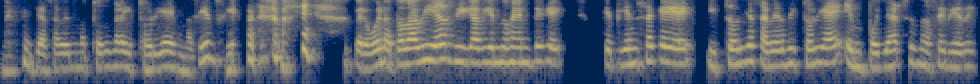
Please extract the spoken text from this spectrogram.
ya sabemos todos que la historia es una ciencia. Pero bueno, todavía sigue habiendo gente que, que piensa que historia, saber de historia es empollarse una serie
